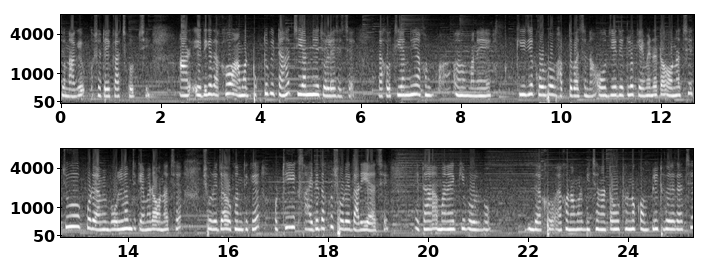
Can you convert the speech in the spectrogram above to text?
জন্য আগে সেটাই কাজ করছি। আর এদিকে দেখো আমার টুকটুকিটা চেয়ার নিয়ে চলে এসেছে। দেখো চেয়ার নিয়ে এখন মানে কি যে করব ভাবতে পারছে না। ও যে দেখল ক্যামেরাটা অন আছে, চুপ করে আমি বললাম যে ক্যামেরা অন আছে, সরে যাও ওখান থেকে। ও ঠিক সাইডে দেখো, সরে দাঁড়িয়ে আছে। এটা মানে কি বলব? দেখো, এখন আমার বিছানাটা উঠানো কমপ্লিট হয়ে গেছে,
